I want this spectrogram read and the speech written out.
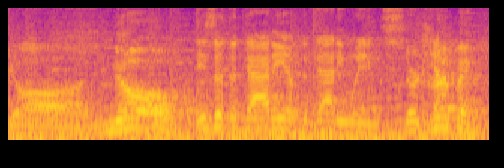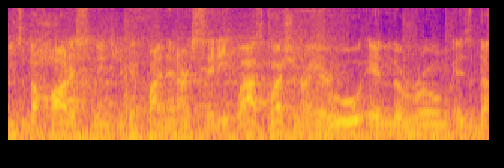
god, no! These are the daddy of the daddy wings. They're dripping. These are the hottest wings we could find in our city. Last question right here. Who in the room is the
